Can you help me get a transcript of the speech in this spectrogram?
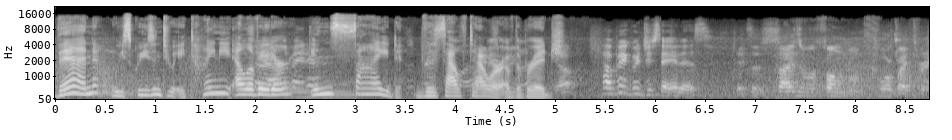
Then we squeeze into a tiny elevator, elevator? inside the south tower of the bridge. How big would you say it is? It's the size of a phone booth, four by three.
